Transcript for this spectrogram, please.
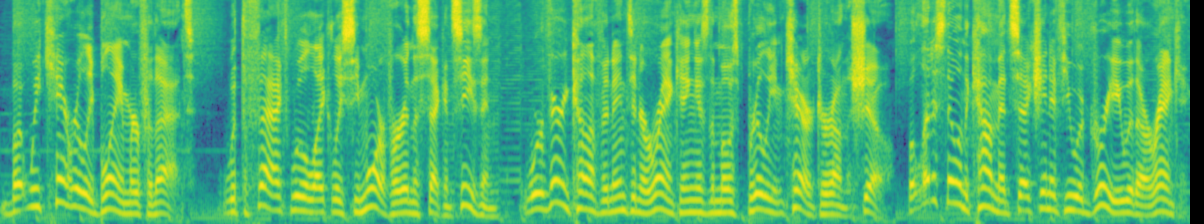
but we can't really blame her for that. With the fact we'll likely see more of her in the second season, we're very confident in her ranking as the most brilliant character on the show. But let us know in the comment section if you agree with our ranking,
